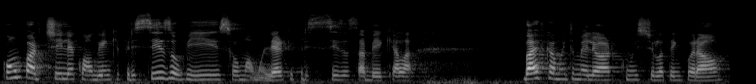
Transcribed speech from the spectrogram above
Compartilha com alguém que precisa ouvir isso, ou uma mulher que precisa saber que ela vai ficar muito melhor com o estilo atemporal.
